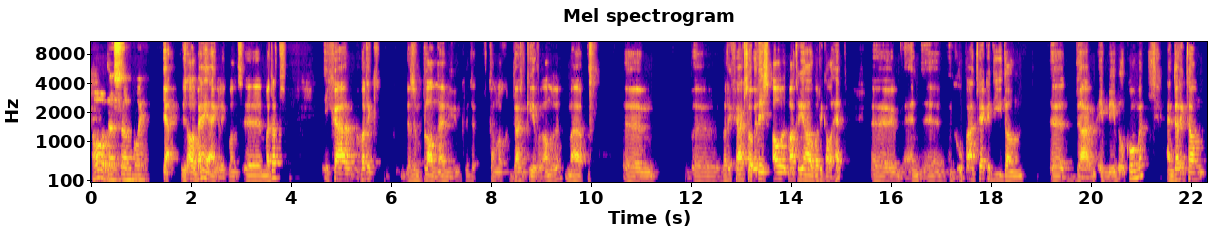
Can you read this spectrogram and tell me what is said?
Oh, dat is wel mooi. Ja, dus allebei eigenlijk. Want, eh, maar dat, ik ga, wat ik, dat is een plan hè, nu, dat kan nog duizend keer veranderen, maar ehm, eh, wat ik graag zou willen is al het materiaal wat ik al heb eh, en een groep aantrekken die dan daarin mee wil komen. En dat ik dan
